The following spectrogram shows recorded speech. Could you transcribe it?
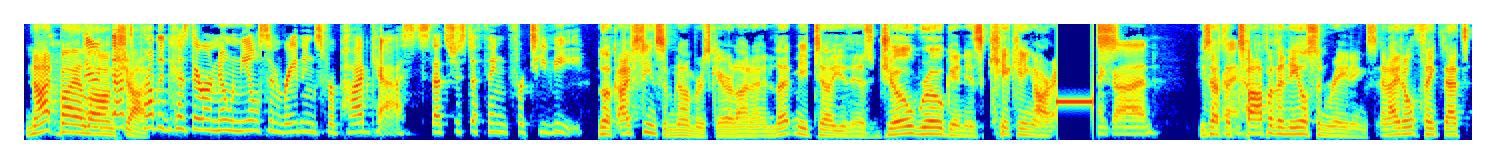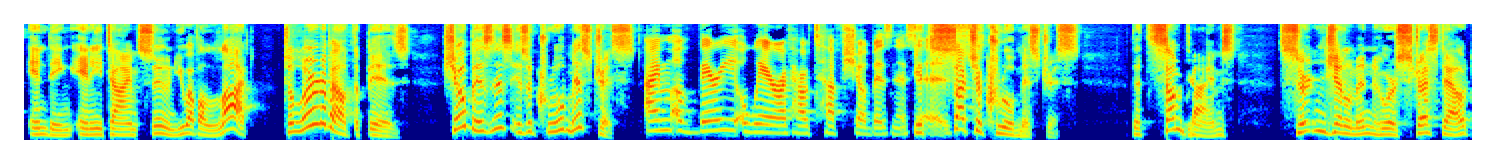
Not by a there, long that's shot. That's probably because there are no Nielsen ratings for podcasts. That's just a thing for TV. Look, I've seen some numbers, Carolina, and let me tell you this Joe Rogan is kicking our ass. Oh my God. He's okay. at the top of the Nielsen ratings, and I don't think that's ending anytime soon. You have a lot to learn about the biz. Show business is a cruel mistress. I'm a very aware of how tough show business it's is. It's such a cruel mistress that sometimes certain gentlemen who are stressed out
